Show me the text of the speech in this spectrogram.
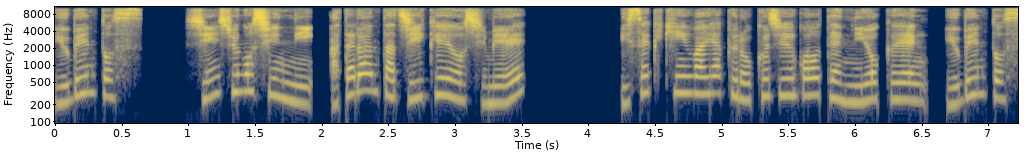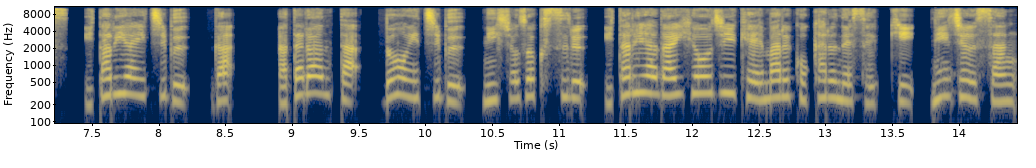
ユベントス、新守護神にアタランタ GK を指名移籍金は約65.2億円、ユベントス、イタリア一部が、アタランタ、同一部に所属するイタリア代表 GK マルコ・カルネ設計23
